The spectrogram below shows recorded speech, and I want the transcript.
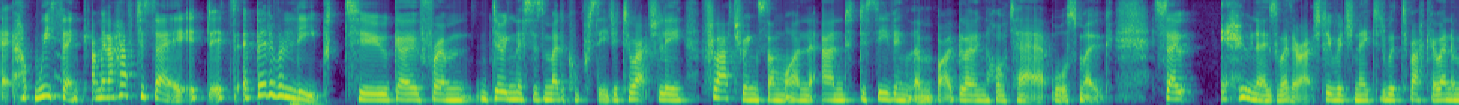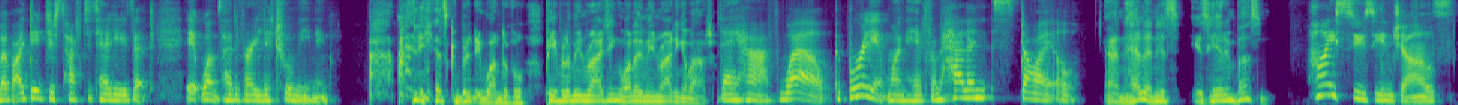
eh, we think, I mean, I have to say, it, it's a bit of a leap to go from doing this as a medical procedure to actually flattering someone and deceiving them by blowing hot air or smoke. So who knows whether it actually originated with tobacco enema, but I did just have to tell you that it once had a very literal meaning. I think that's completely wonderful. People have been writing. What have they been writing about? They have. Well, a brilliant one here from Helen Style. And Helen is, is here in person. Hi, Susie and Giles.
